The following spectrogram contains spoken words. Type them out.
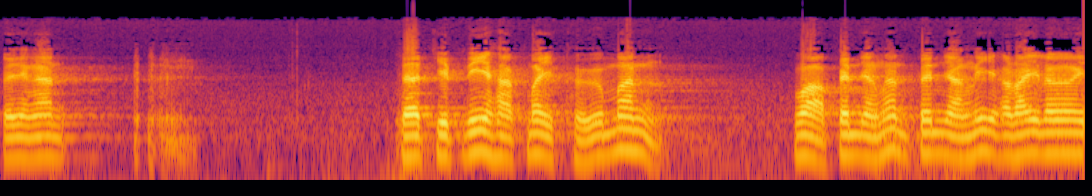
เป็นอย่างนั้น แต่จิตนี้หากไม่ถือมั่น ว่าเป็นอย่างนั้นเป็นอย่างนี้อะไรเลย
